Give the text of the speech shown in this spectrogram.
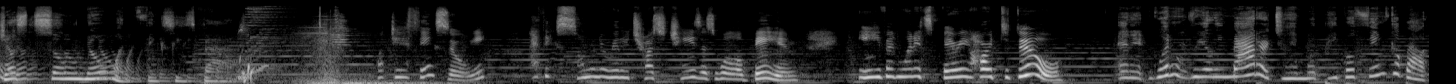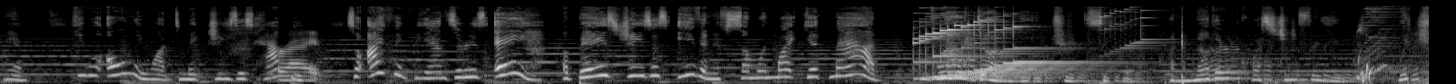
just so no one thinks he's bad? What do you think, Zoe? I think someone who really trusts Jesus will obey him, even when it's very hard to do. And it wouldn't really matter to him what people think about him. He will only want to make Jesus happy. Right. So I think the answer is A. Obeys Jesus even if someone might get mad. Well done, little truth seeker. Another question for you. Which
